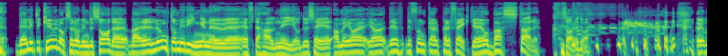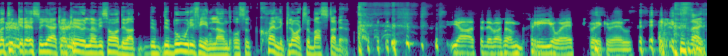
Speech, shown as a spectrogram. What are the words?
Det är lite kul också Robin, du sa där, bara, är det lugnt om vi ringer nu eh, efter halv nio? Och du säger, ja men jag, jag, det, det funkar perfekt, jag är och bastar, sa du då. och jag bara tycker det är så jäkla kul när vi sa du att du, du bor i Finland och så självklart så bastar du. Ja, så det var som prio ett för ikväll. Exakt.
